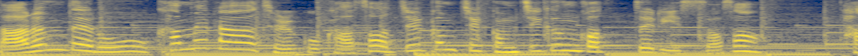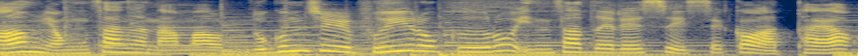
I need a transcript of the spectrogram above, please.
나름대로 카메라 들고 가서 찔끔찔끔 찍은 것들이 있어서 다음 영상은 아마 녹음실 브이로그로 인사드릴 수 있을 것 같아요.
